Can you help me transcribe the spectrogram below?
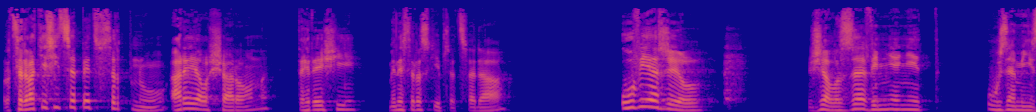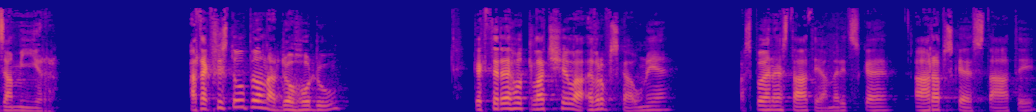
V roce 2005 v srpnu Ariel Sharon, tehdejší ministerský předseda, uvěřil, že lze vyměnit území za mír. A tak přistoupil na dohodu, ke kterého tlačila Evropská unie a Spojené státy americké a arabské státy.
